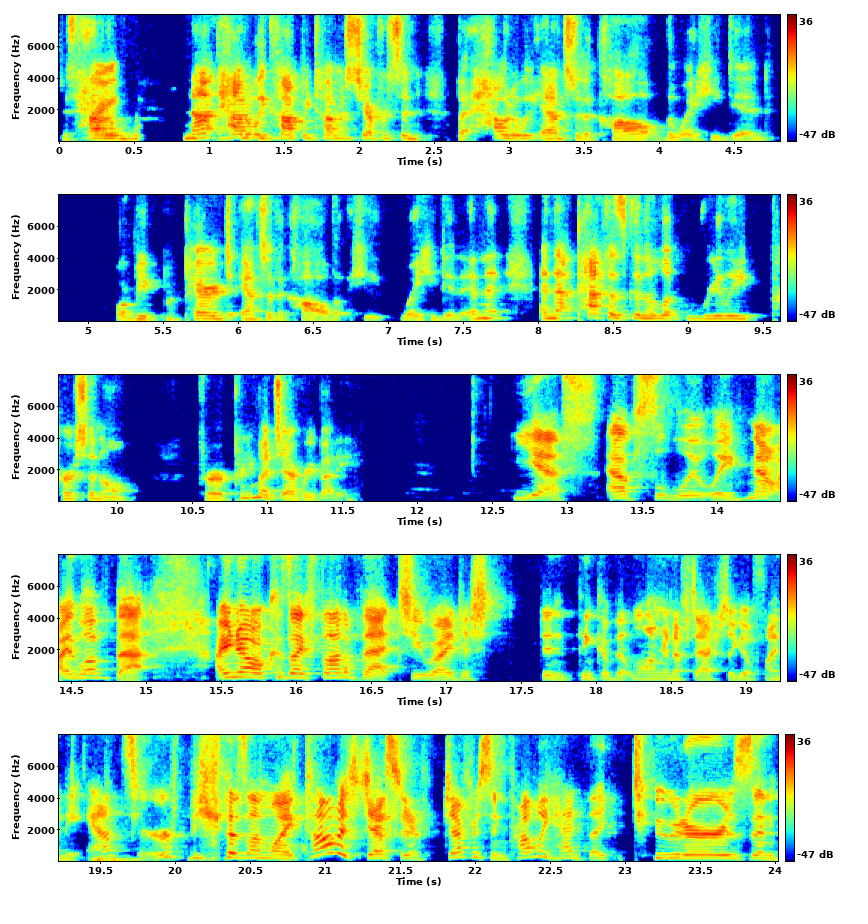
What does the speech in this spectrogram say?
Is how right. do we, not how do we copy Thomas Jefferson, but how do we answer the call the way he did, or be prepared to answer the call the way he did. And that, and that path is going to look really personal for pretty much everybody. Yes, absolutely. No, I love that. I know because I've thought of that too. I just didn't think of it long enough to actually go find the answer because I'm like Thomas Jefferson Jefferson probably had like tutors and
